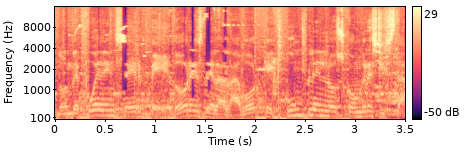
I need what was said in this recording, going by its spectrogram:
donde pueden ser veedores de la labor que cumplen los congresistas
